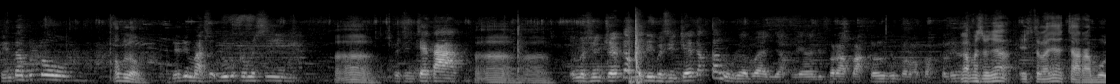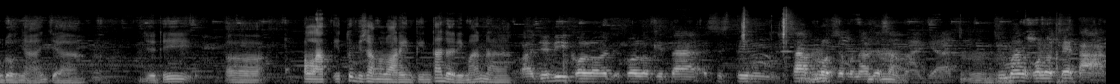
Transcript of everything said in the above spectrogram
Tinta belum. Oh belum jadi masuk dulu ke mesin Heeh, mesin cetak heeh, heeh. mesin cetak di mesin cetak kan udah banyak yang di perapakel di perapakel nggak maksudnya istilahnya cara bodohnya aja jadi eh, pelat itu bisa ngeluarin tinta dari mana Ah, jadi kalau kalau kita sistem sablon Hmm. sebenarnya sama aja. Cuman kalau cetak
